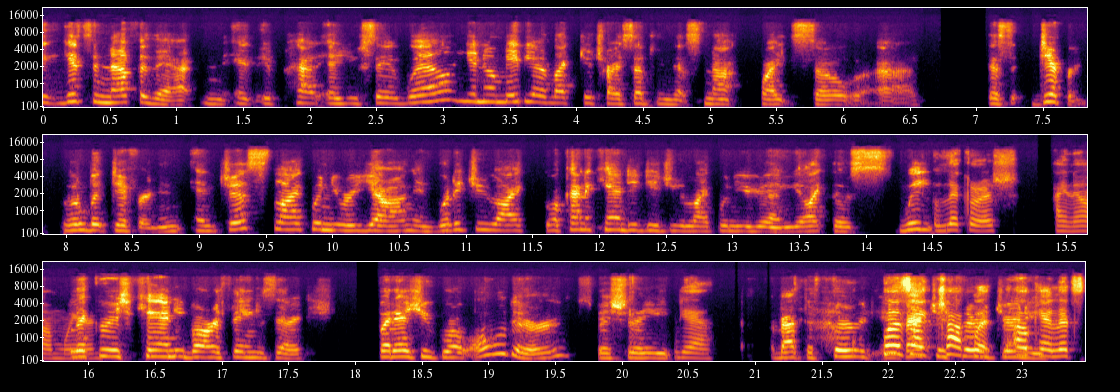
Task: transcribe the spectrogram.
it gets enough of that. And it, it, as you say, well, you know, maybe I'd like to try something that's not quite so uh, that's different, a little bit different. And, and just like when you were young, and what did you like? What kind of candy did you like when you were young? You like those sweet licorice. I know I'm weird. Licorice candy bar things there. But as you grow older, especially yeah, about the third. Well, it's like chocolate. Okay, let's.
